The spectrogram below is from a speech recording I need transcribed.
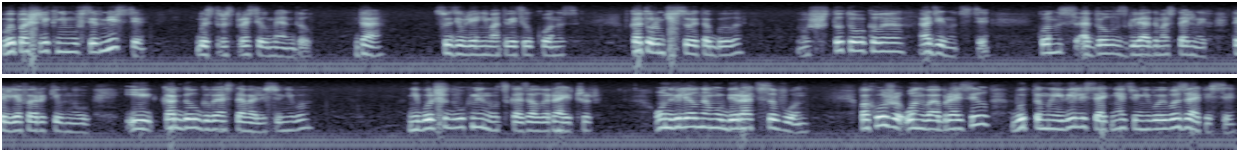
«Вы пошли к нему все вместе?» — быстро спросил Мендел. «Да», — с удивлением ответил Конос. «В котором часу это было?» «Ну, что-то около одиннадцати». Каунас обвел взглядом остальных. Тальяферро кивнул. «И как долго вы оставались у него?» «Не больше двух минут», — сказал Райджер. «Он велел нам убираться вон. Похоже, он вообразил, будто мы явились отнять у него его записи.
